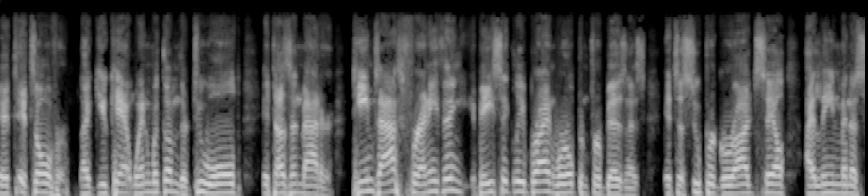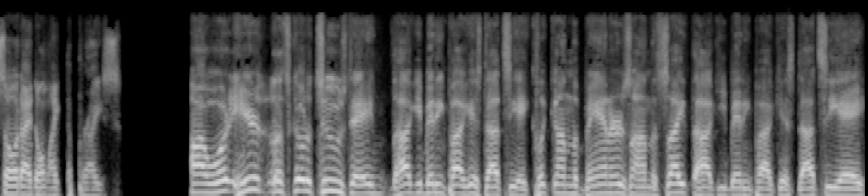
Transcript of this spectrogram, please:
It, it's over. Like you can't win with them. They're too old. It doesn't matter. Teams ask for anything. Basically, Brian, we're open for business. It's a super garage sale. Eileen, Minnesota. I don't like the price. Uh, here, let's go to Tuesday, the Hockey Betting hockeybettingpodcast.ca. Click on the banners on the site, the Hockey Betting hockeybettingpodcast.ca.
